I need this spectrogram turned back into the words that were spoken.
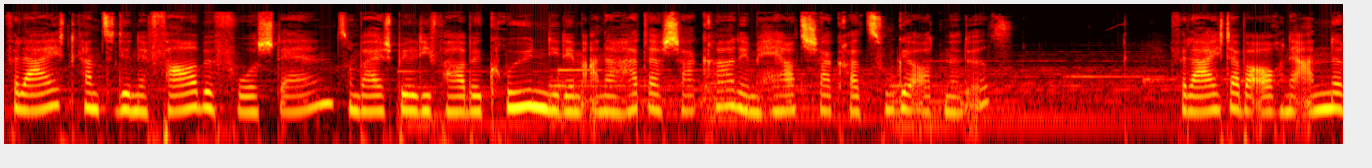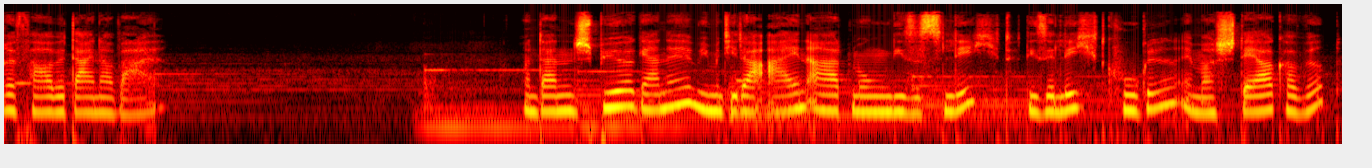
Vielleicht kannst du dir eine Farbe vorstellen, zum Beispiel die Farbe Grün, die dem Anahata Chakra, dem Herzchakra zugeordnet ist. Vielleicht aber auch eine andere Farbe deiner Wahl. Und dann spür gerne, wie mit jeder Einatmung dieses Licht, diese Lichtkugel immer stärker wird.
